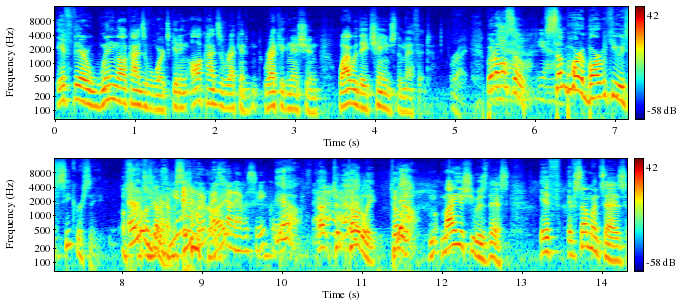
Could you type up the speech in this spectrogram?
if they're winning all kinds of awards, getting all kinds of recon- recognition, why would they change the method? right. But also, yeah. some part of barbecue is secrecy. Everyone's got to have a Yeah, secret, everybody's right? got to have a secret. yeah. Uh, t- totally, totally. Yeah. M- My issue is this: if if someone says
